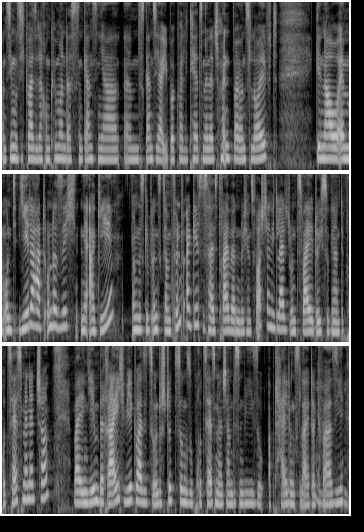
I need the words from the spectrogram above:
und sie muss sich quasi darum kümmern, dass Jahr, ähm, das ganze Jahr über Qualitätsmanagement bei uns läuft. Genau, ähm, und jeder hat unter sich eine AG und es gibt insgesamt fünf AGs, das heißt, drei werden durch uns Vorstände geleitet und zwei durch sogenannte Prozessmanager, weil in jedem Bereich wir quasi zur Unterstützung so Prozessmanager haben. Das sind wie so Abteilungsleiter mhm. quasi. Mhm.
